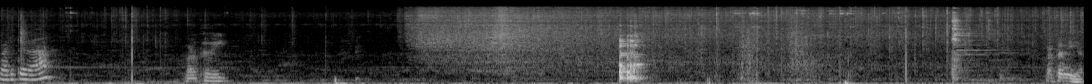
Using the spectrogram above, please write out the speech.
పడుతుందా? పడుతుంది. పడుతుంది ఇక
